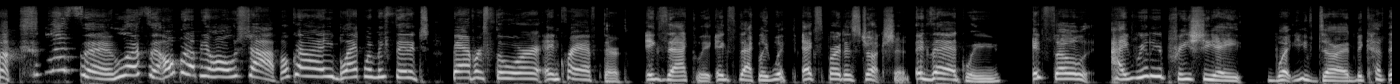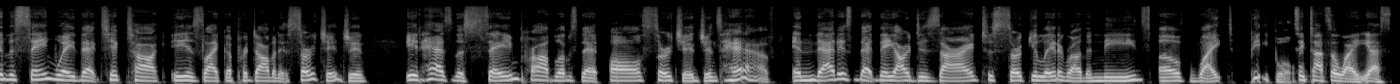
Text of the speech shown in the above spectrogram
listen, listen, open up your whole shop, okay? Black Women Stitch, Fabric Store, and Crafter. Exactly, exactly, with expert instruction. Exactly. And so I really appreciate what you've done because, in the same way that TikTok is like a predominant search engine, it has the same problems that all search engines have. And that is that they are designed to circulate around the needs of white people. TikTok's a white, yes.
